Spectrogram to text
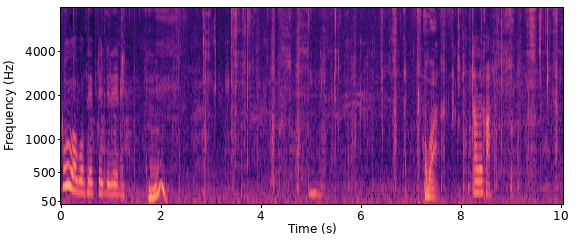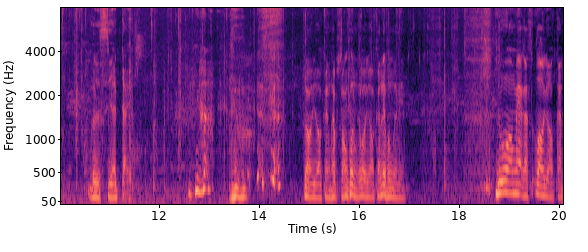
โอ้ว่าบ่เผ็ดเผ็ดอยู่ดีนี่เขาว่าเอาเลยค่ะเออเสียใจก็หยอกกันครับสองคนก็บอกหยอกกันได้ผมกันเองดูว่าแม่กับว่าหยอกกัน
